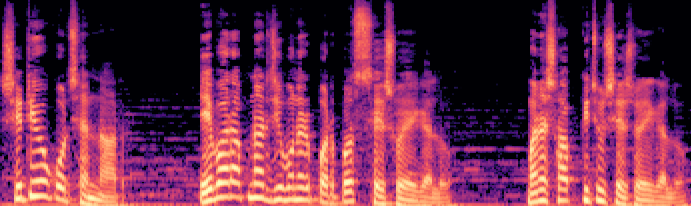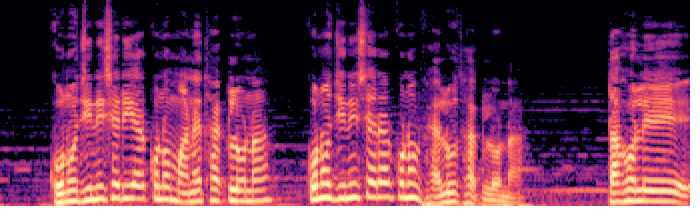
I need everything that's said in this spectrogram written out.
সেটিও করছেন না আর। এবার আপনার জীবনের পারপাস শেষ হয়ে গেল। মানে সব কিছু শেষ হয়ে গেল। কোনো জিনিসেরই আর কোনো মানে থাকল না, কোনো জিনিসের আর কোনো ভ্যালু থাকল না। তাহলে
